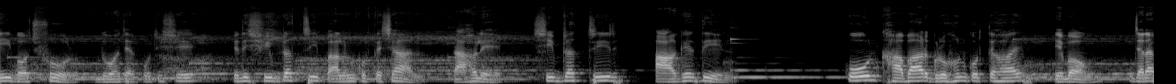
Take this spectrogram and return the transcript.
এই বছর দু হাজার পঁচিশে যদি শিবরাত্রি পালন করতে চান, তাহলে শিবরাত্রির আগের দিন কোন খাবার গ্রহণ করতে হয় এবং যারা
